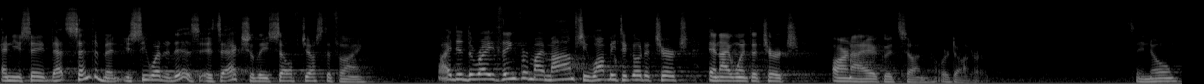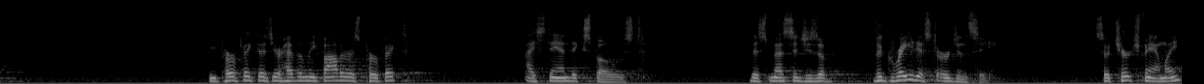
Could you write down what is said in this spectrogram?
And you say, that sentiment, you see what it is? It's actually self justifying. I did the right thing for my mom. She wanted me to go to church, and I went to church. Aren't I a good son or daughter? Say, no, be perfect as your heavenly Father is perfect. I stand exposed. This message is of the greatest urgency. So, church family,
